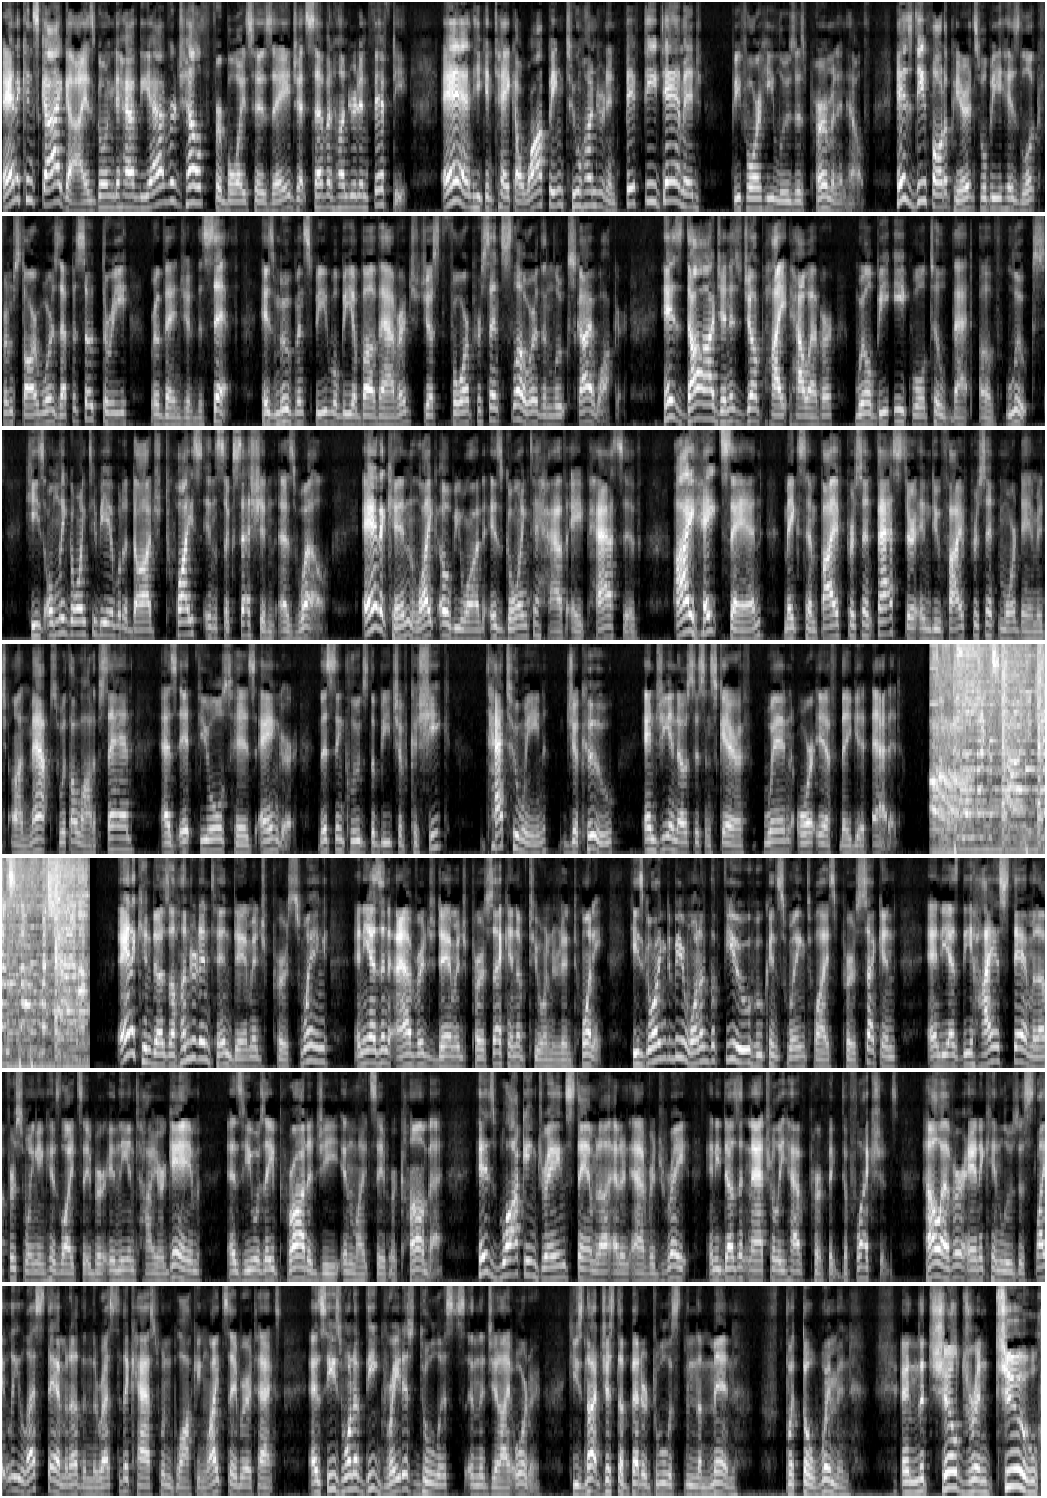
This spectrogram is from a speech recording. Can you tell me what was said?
Anakin Sky Guy is going to have the average health for boys his age at 750 and he can take a whopping 250 damage before he loses permanent health. His default appearance will be his look from Star Wars Episode 3 Revenge of the Sith. His movement speed will be above average, just 4% slower than Luke Skywalker. His dodge and his jump height, however, will be equal to that of Luke's. He's only going to be able to dodge twice in succession as well. Anakin, like Obi Wan, is going to have a passive. I hate sand makes him 5% faster and do 5% more damage on maps with a lot of sand as it fuels his anger. This includes the beach of Kashyyyk, Tatooine, Jakku, and Geonosis and Scarif when or if they get added. Anakin does 110 damage per swing and he has an average damage per second of 220. He's going to be one of the few who can swing twice per second, and he has the highest stamina for swinging his lightsaber in the entire game, as he was a prodigy in lightsaber combat. His blocking drains stamina at an average rate, and he doesn't naturally have perfect deflections. However, Anakin loses slightly less stamina than the rest of the cast when blocking lightsaber attacks, as he's one of the greatest duelists in the Jedi Order. He's not just a better duelist than the men, but the women and the children too.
